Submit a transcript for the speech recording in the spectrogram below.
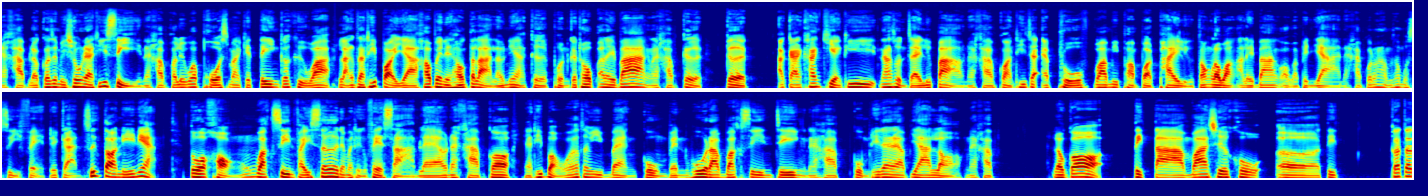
นะครับแล้วก็จะมีช่วงระยะที่4นะครับเขาเรียกว่า post marketing ก็คือว่าหลังจากที่ปล่อยยาเข้าไปในท้องตลาดแล้วเนี่ยเกิดผลกระทบอะไรบ้างนะครับเกิดเกิดอาการข้างเคียงที่น่าสนใจหรือเปล่านะครับ ก่อนที่จะ approve ว่ามีความปลอดภัยหรือต้องระวังอะไรบ้างออกมาเป็นยานะครับ ก็ต้องทำทั้งหมด 4 เฟสด้วยกัน ซึ่งตอนนี้เนี่ย ตัวของวัคซีนไฟเซอร์เนี่ยมาถึงเฟส 3 แล้วนะครับ ก็อย่างที่บอกว่าก็จะมีแบ่งกลุ่มเป็นผู้รับวัคซีนจริงนะครับ กลุ่มที่ได้รับยาหลอกนะครับ แล้วก็ติดตามว่าเชื้อโคเอ่อติด ก็จะ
